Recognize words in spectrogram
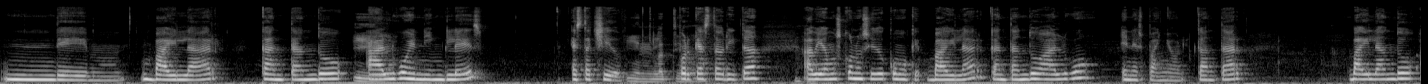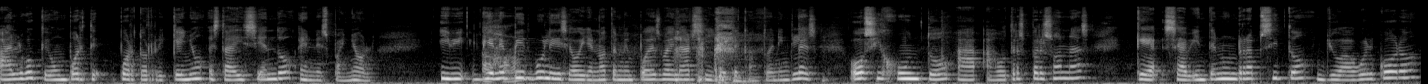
mm, de mm, bailar cantando algo en inglés, está chido. Y en latino. Porque hasta ahorita habíamos conocido como que bailar cantando algo en español, cantar bailando algo que un puertorriqueño está diciendo en español. Y viene Pitbull y dice, oye, no, también puedes bailar si yo te canto en inglés. O si junto a, otras personas que se avienten un rapcito, yo hago el coro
